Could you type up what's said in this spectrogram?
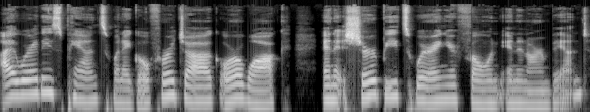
I wear these pants when I go for a jog or a walk, and it sure beats wearing your phone in an armband.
